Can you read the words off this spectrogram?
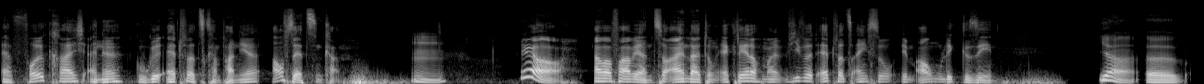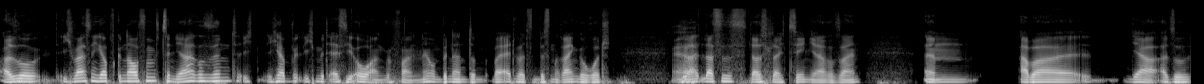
erfolgreich eine Google AdWords Kampagne aufsetzen kann. Mhm. Ja, aber Fabian, zur Einleitung, erklär doch mal, wie wird AdWords eigentlich so im Augenblick gesehen? Ja, äh, also ich weiß nicht, ob es genau 15 Jahre sind. Ich, ich habe wirklich mit SEO angefangen ne, und bin dann bei AdWords ein bisschen reingerutscht. Ja. Lass, es, lass es vielleicht 10 Jahre sein. Ähm, aber ja, also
